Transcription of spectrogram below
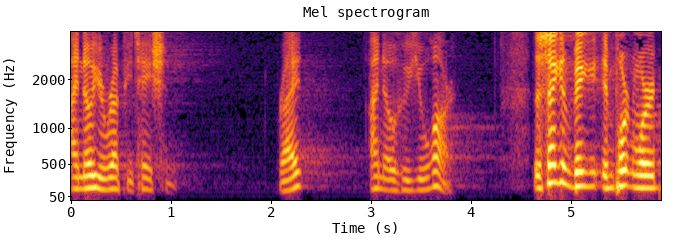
I know your reputation, right? I know who you are. The second big important word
